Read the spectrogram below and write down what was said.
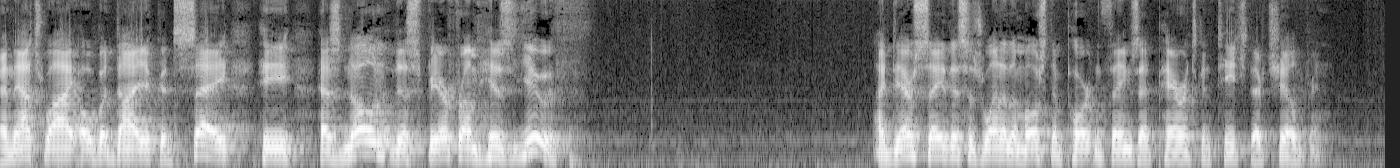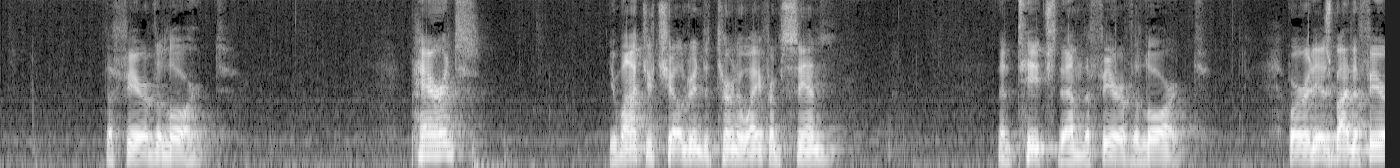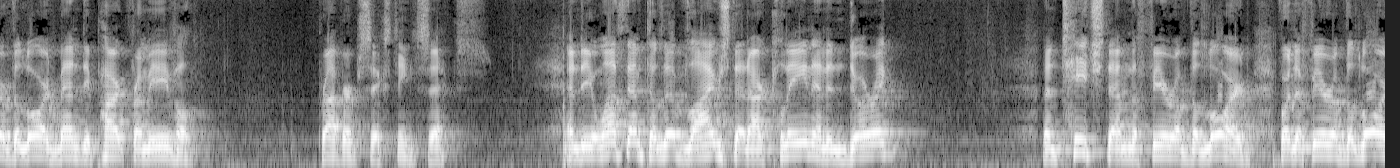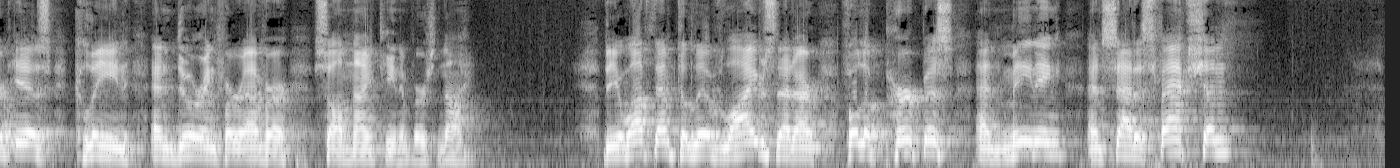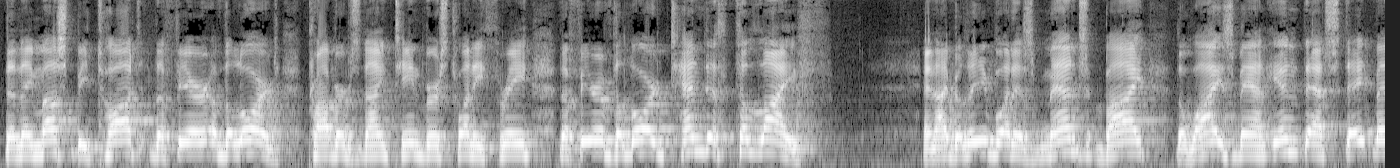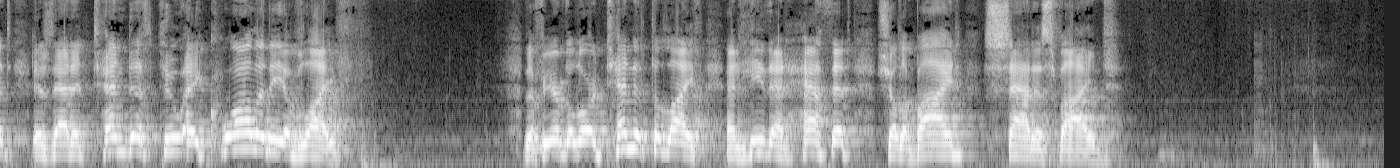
And that's why Obadiah could say he has known this fear from his youth. I dare say this is one of the most important things that parents can teach their children the fear of the Lord. Parents, you want your children to turn away from sin? Then teach them the fear of the Lord. For it is by the fear of the Lord men depart from evil. Proverbs 16 6. And do you want them to live lives that are clean and enduring? Then teach them the fear of the Lord. For the fear of the Lord is clean, enduring forever. Psalm 19 and verse 9. Do you want them to live lives that are full of purpose and meaning and satisfaction? Then they must be taught the fear of the Lord. Proverbs 19, verse 23 The fear of the Lord tendeth to life and I believe what is meant by the wise man in that statement is that it tendeth to a quality of life. The fear of the Lord tendeth to life, and he that hath it shall abide satisfied.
